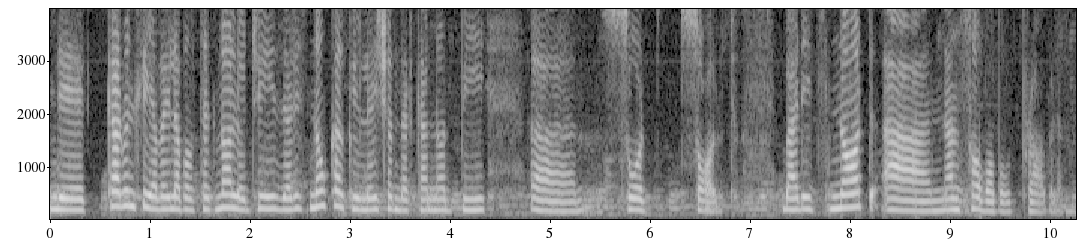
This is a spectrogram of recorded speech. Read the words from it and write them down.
the currently available technology, there is no calculation that cannot be um, sort, solved, but it's not an unsolvable problem.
